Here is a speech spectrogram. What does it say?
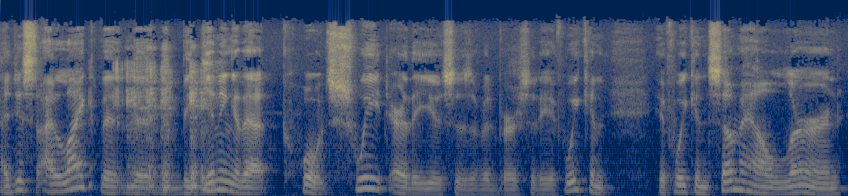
I just I like the, the, the beginning of that quote. Sweet are the uses of adversity. If we can if we can somehow learn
